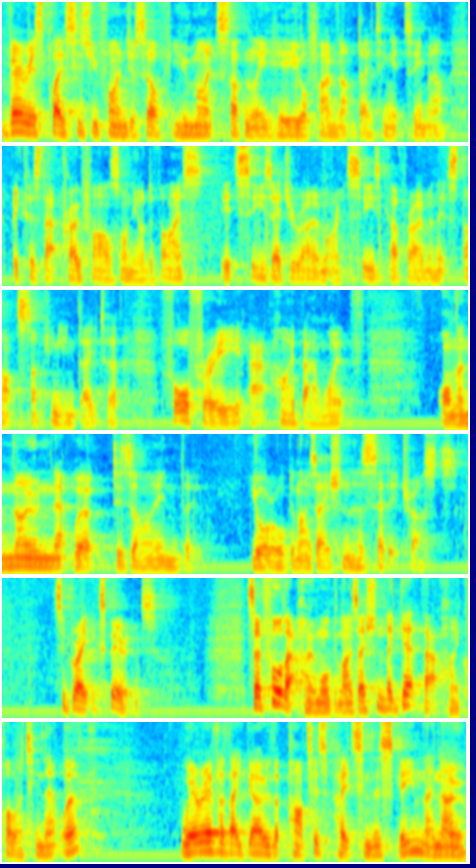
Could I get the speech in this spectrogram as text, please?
various places you find yourself, you might suddenly hear your phone updating its email because that profile's on your device. It sees eduroam or it sees govroam and it starts sucking in data for free at high bandwidth on a known network design that your organization has said it trusts. It's a great experience. So for that home organization, they get that high quality network. Wherever they go that participates in this scheme, they know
